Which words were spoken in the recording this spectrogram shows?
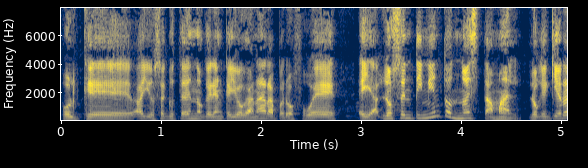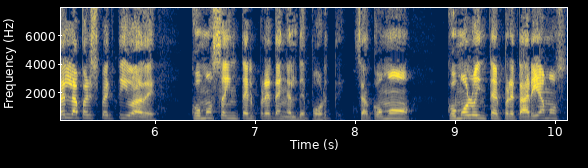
Porque, ay, yo sé que ustedes no querían que yo ganara, pero fue ella. Los sentimientos no está mal. Lo que quiero es la perspectiva de cómo se interpreta en el deporte. O sea, cómo, cómo lo interpretaríamos,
